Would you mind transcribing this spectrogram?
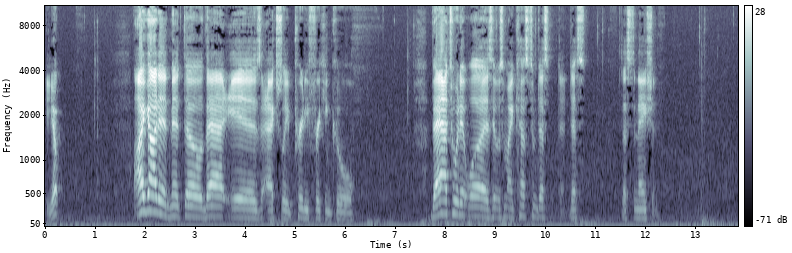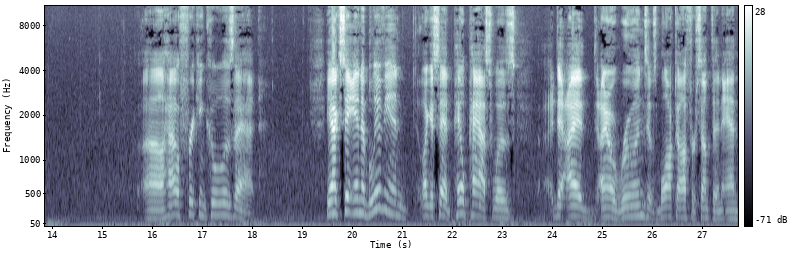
Yep. I gotta admit, though, that is actually pretty freaking cool. That's what it was. It was my custom des des destination. Uh, how freaking cool is that? Yeah, in Oblivion, like I said, Pale Pass was I I know ruins. It was blocked off or something, and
